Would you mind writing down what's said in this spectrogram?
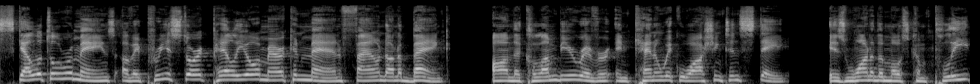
Skeletal remains of a prehistoric Paleo American man found on a bank on the Columbia River in Kennewick, Washington state, is one of the most complete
